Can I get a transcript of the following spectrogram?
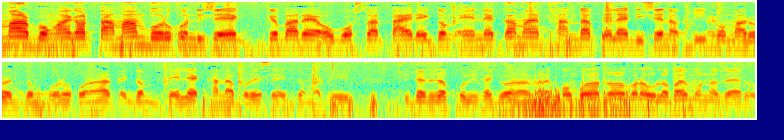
আমাৰ বঙাইগাঁৱত তামাম বৰষুণ দিছে একেবাৰে অৱস্থা টাইট একদম এনেকুৱা মানে ঠাণ্ডা পেলাই দিছে ন কি ক'ম আৰু একদম বৰষুণত একদম বেলেগ ঠাণ্ডা পৰিছে একদম আজি চুইটাৰ টুইটাৰ খুলি থাকিব নোৱাৰে মানে কম্বলৰ তলৰ পৰা ওলাবই মন নাযায় আৰু।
